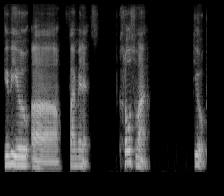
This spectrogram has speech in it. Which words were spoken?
Give you uh five minutes. Close one. Dup.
